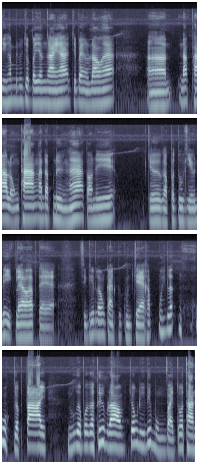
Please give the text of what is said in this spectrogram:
ริง ๆ ครับไม่รู้จะไปยังไงฮะจะไปของเราฮะ นักพาหลงทางอันดับหนึ่งฮะ ตอนนี้เจอกับประตูเขียวนี่อีกแล้วครับ แต่สิ่งที่เราต้องการคือกุญแจครับ อุ้ยแล้วโอ้โหเกือบตายหนูเกือบกระทืบเราโชคดีที่ผมไหวตัวทัน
